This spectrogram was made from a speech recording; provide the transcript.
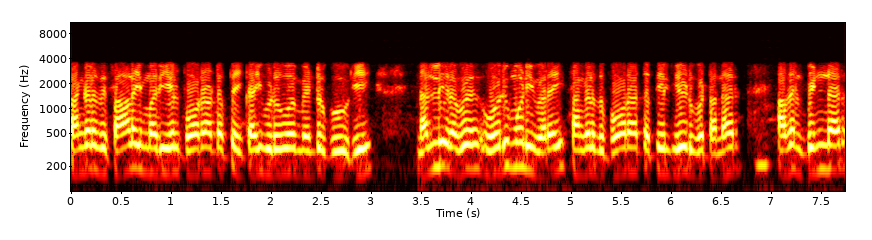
தங்களது சாலை மறியல் போராட்டத்தை கைவிடுவோம் என்று கூறி நள்ளிரவு ஒரு மணி வரை தங்களது போராட்டத்தில் ஈடுபட்டனர். அதன் பின்னர்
